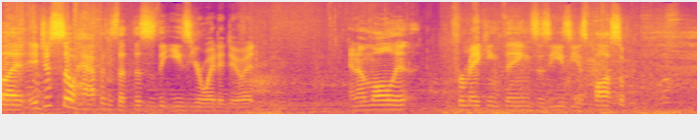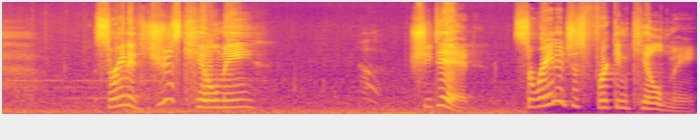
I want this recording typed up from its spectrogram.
But it just so happens that this is the easier way to do it. And I'm all in for making things as easy as possible. Serena, did you just kill me? She did. Serena just freaking killed me.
